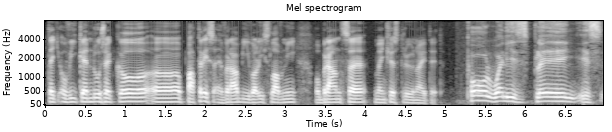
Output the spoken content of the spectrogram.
teď o víkendu řekl uh, Patrice Evra, bývalý slavný obránce Manchester United. Paul, when he's playing, is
